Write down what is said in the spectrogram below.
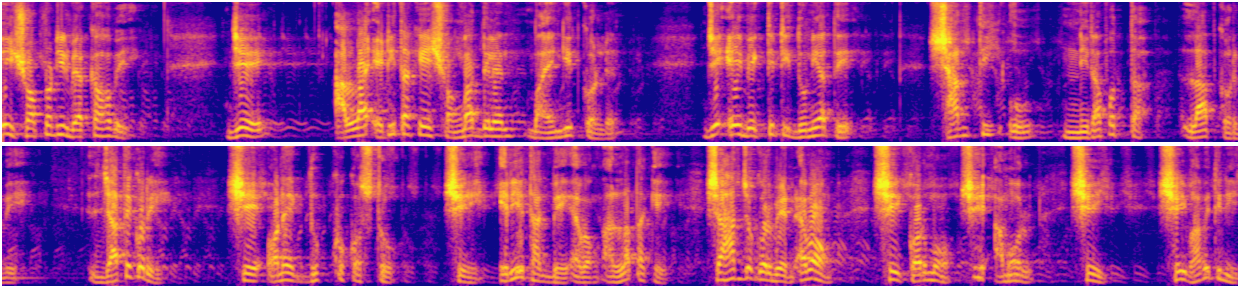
এই স্বপ্নটির ব্যাখ্যা হবে যে আল্লাহ এটি তাকে সংবাদ দিলেন বা ইঙ্গিত করলেন যে এই ব্যক্তিটি দুনিয়াতে শান্তি ও নিরাপত্তা লাভ করবে, যাতে করে সে অনেক দুঃখ, কষ্ট সে এড়িয়ে থাকবে এবং আল্লাহ তাকে সাহায্য করবেন এবং সেই কর্ম সেই আমল, সেই, সেইভাবে তিনি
